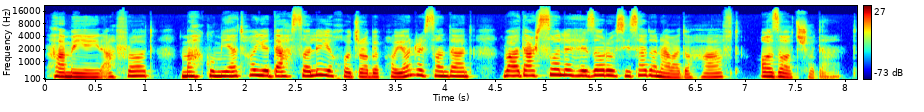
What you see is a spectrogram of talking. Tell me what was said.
همه این افراد محکومیت های ده ساله خود را به پایان رساندند و در سال 1397 آزاد شدند.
